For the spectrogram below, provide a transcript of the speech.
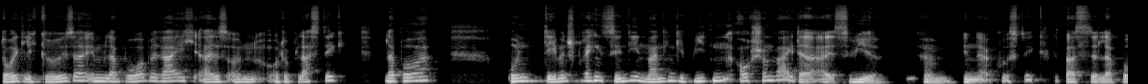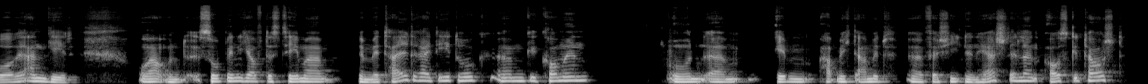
deutlich größer im Laborbereich als ein Orthoplastiklabor. Und dementsprechend sind die in manchen Gebieten auch schon weiter als wir ähm, in der Akustik, was die Labore angeht. Ja, und so bin ich auf das Thema Metall-3D-Druck ähm, gekommen und ähm, eben habe mich da mit äh, verschiedenen Herstellern ausgetauscht,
